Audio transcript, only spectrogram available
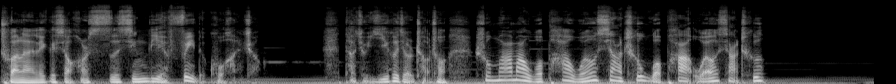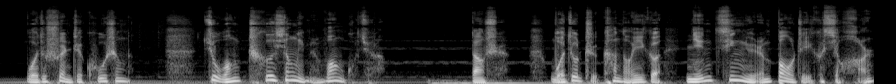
传来了一个小孩撕心裂肺的哭喊声，他就一个劲儿吵吵说：“妈妈，我怕，我要下车，我怕，我要下车。”我就顺着哭声呢，就往车厢里面望过去了。当时我就只看到一个年轻女人抱着一个小孩，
